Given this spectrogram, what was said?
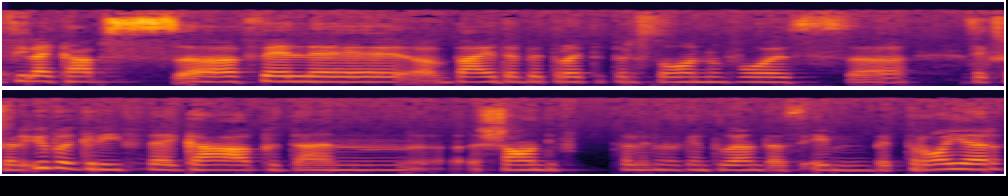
Vielleicht gab es äh, Fälle äh, bei der betreuten Person, wo es äh, sexuelle Übergriffe gab. Dann schauen die Vermittlungsagenturen, dass eben Betreuer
